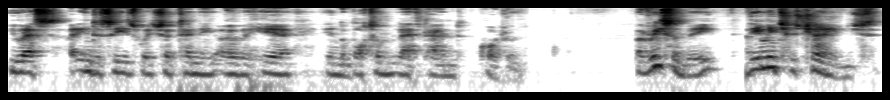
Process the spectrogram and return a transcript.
US indices which are tending over here in the bottom left hand quadrant. But recently the image has changed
